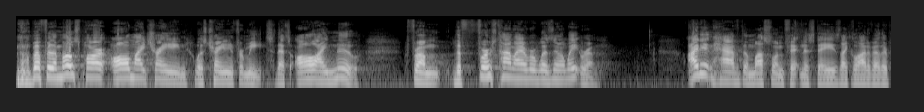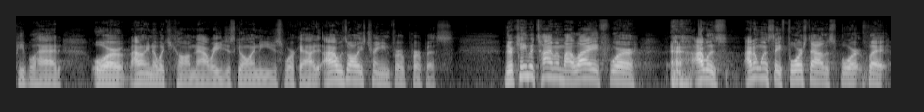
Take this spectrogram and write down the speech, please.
but for the most part, all my training was training for meets. That's all I knew from the first time I ever was in a weight room. I didn't have the muscle and fitness days like a lot of other people had, or I don't even know what you call them now, where you just go in and you just work out. I was always training for a purpose. There came a time in my life where I was, I don't want to say forced out of the sport, but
